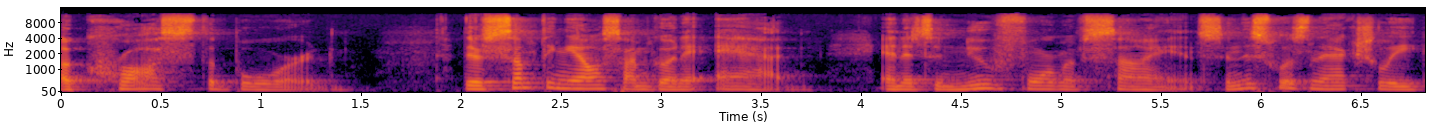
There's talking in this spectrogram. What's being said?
across the board, there's something else I'm going to add, and it's a new form of science. And this wasn't actually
